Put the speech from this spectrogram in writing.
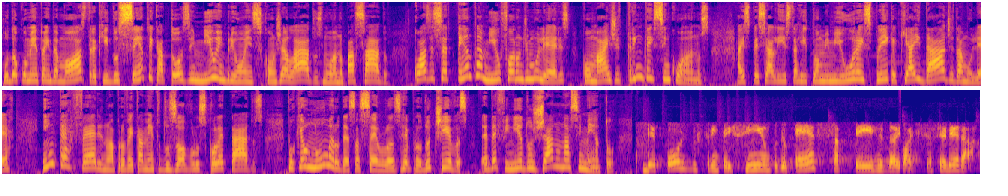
O documento ainda mostra que dos 114 mil embriões congelados no ano passado, quase 70 mil foram de mulheres com mais de 35 anos. A especialista Hitomi Miura explica que a idade da mulher interfere no aproveitamento dos óvulos coletados, porque o número dessas células reprodutivas é definido já no nascimento. Depois dos 35, essa perda pode se acelerar.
